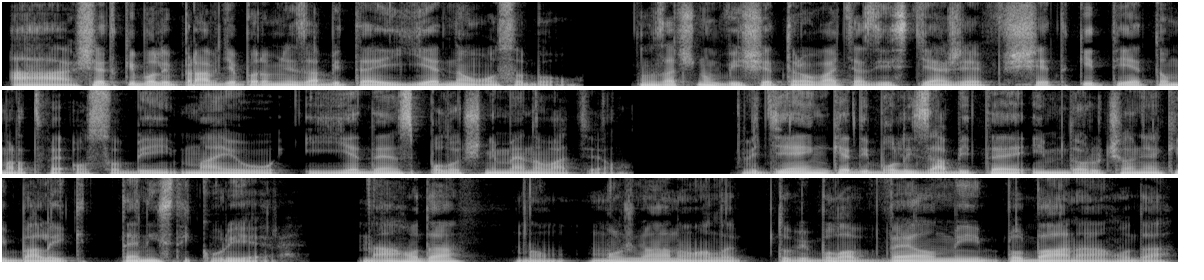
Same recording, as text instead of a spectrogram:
a všetky boli pravdepodobne zabité jednou osobou. No začnú vyšetrovať a zistia, že všetky tieto mŕtve osoby majú jeden spoločný menovateľ. V deň, kedy boli zabité, im doručil nejaký balík ten istý kuriér. Náhoda? No možno áno, ale to by bola veľmi blbá náhoda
